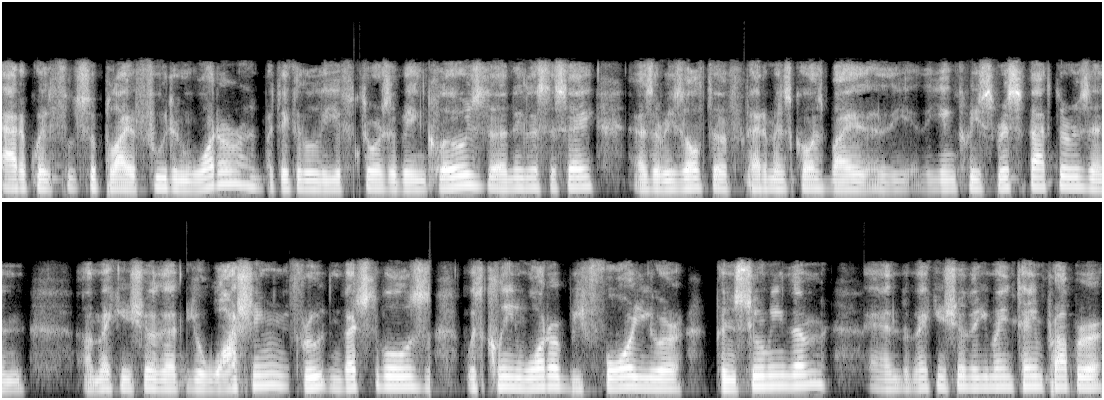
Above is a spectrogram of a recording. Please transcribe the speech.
adequate supply of food and water, particularly if stores are being closed, uh, needless to say, as a result of impediments caused by the, the increased risk factors and uh, making sure that you're washing fruit and vegetables with clean water before you're consuming them, and making sure that you maintain proper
